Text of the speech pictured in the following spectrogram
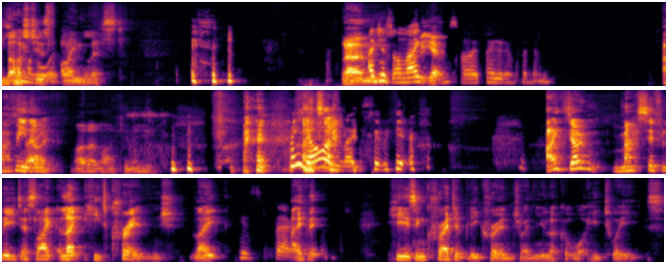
last year's finalist. um, I just don't like yeah. him, so I, I didn't put him. I mean, I, I don't like him either. I think no I- one likes him here. I don't massively dislike. Like he's cringe. Like He's very. I think- cringe. he is incredibly cringe when you look at what he tweets.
